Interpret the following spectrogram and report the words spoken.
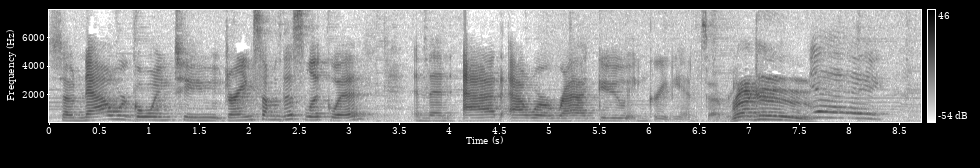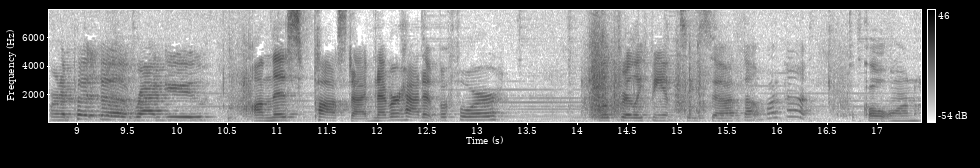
So now we're going to drain some of this liquid and then add our ragu ingredients over Ragu! Yay! We're gonna put the ragu on this pasta. I've never had it before. It looked really fancy, so I thought, why not? It's a cold one.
